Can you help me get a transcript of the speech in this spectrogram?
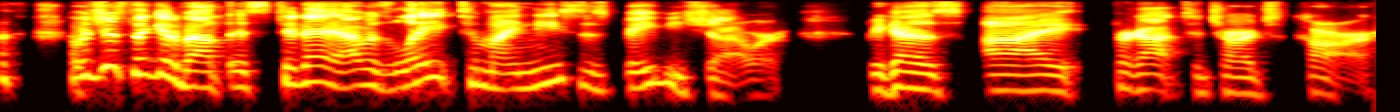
I was just thinking about this today. I was late to my niece's baby shower because I forgot to charge the car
